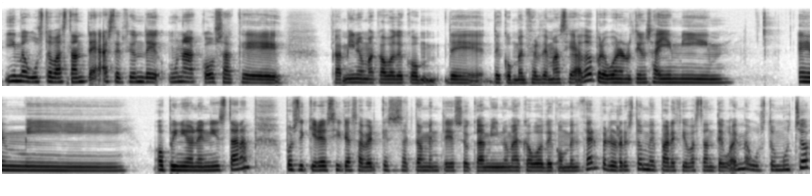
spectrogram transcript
y me gustó bastante, a excepción de una cosa que, que a mí no me acabo de, de, convencer demasiado, pero bueno, lo tienes ahí en mi, en mi opinión en Instagram, por si quieres ir a saber qué es exactamente eso que a mí no me acabo de convencer, pero el resto me pareció bastante guay, me gustó mucho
